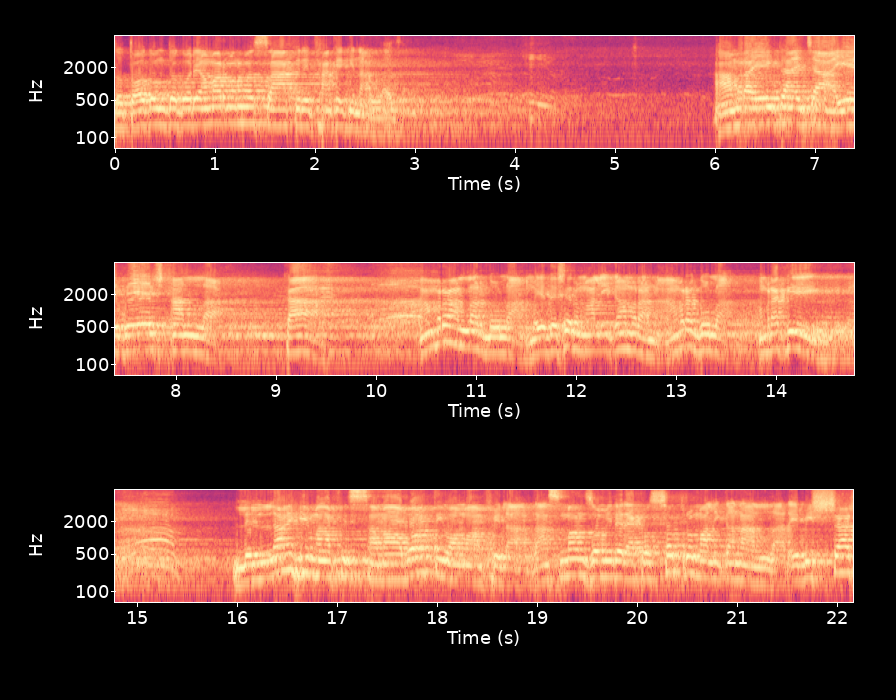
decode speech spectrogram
তো তদন্ত করে আমার মনে হয় চাকরি থাকে কিনা আল্লাহ। আমরা এইটাই চাই, এ দেশ আল্লাহ, কার? আমরা আল্লাহর গোলাম, এ দেশের মালিক আমরা না, আমরা গোলাম। আমরা কি? লিল্লাহি মালিকানা বিশ্বাস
